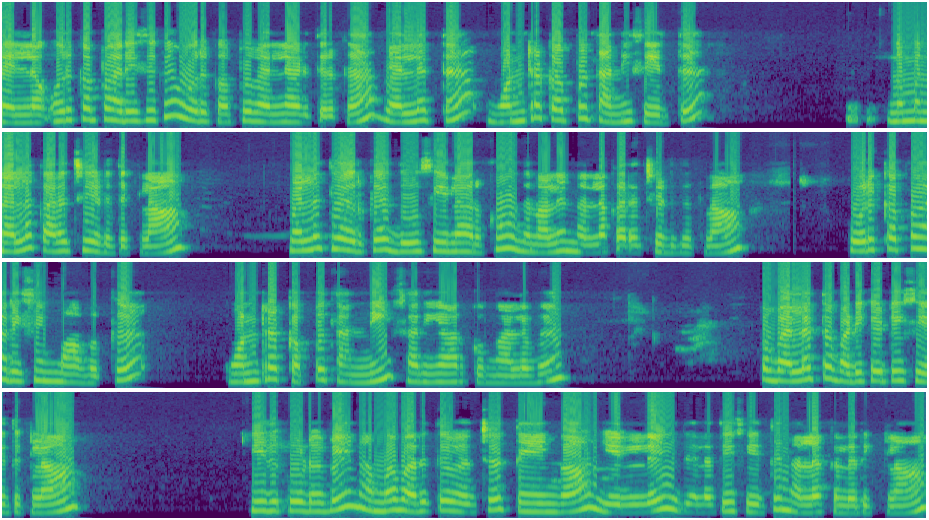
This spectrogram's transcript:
வெல்லம் ஒரு கப்பு அரிசிக்கு ஒரு கப்பு வெல்லம் எடுத்திருக்கேன். வெள்ளத்தை ஒன்றரை கப்பு தண்ணி சேர்த்து நம்ம நல்லா கரைச்சி எடுத்துக்கலாம். வெள்ளத்துல இருக்க தூசியெல்லாம் இருக்கும் அதனால நல்லா கரைச்சி எடுத்துக்கலாம். ஒரு கப்பு அரிசி மாவுக்கு ஒன்றரை கப்பு தண்ணி சரியா இருக்குங்க அளவு. இப்போ வெள்ளத்தை வடிகட்டி சேர்த்துக்கலாம். இது கூடவே நம்ம வறுத்து வச்ச தேங்காய் எள்ளு இது எல்லாத்தையும் சேர்த்து நல்லா கிளறிக்கலாம்.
